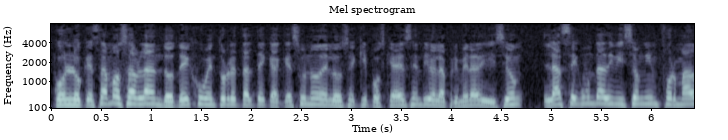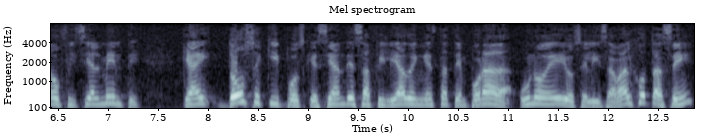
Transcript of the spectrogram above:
con lo que estamos hablando de Juventud Retalteca, que es uno de los equipos que ha descendido en la primera división, la segunda división ha informado oficialmente que hay dos equipos que se han desafiliado en esta temporada. Uno de ellos, el Izabal JC,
